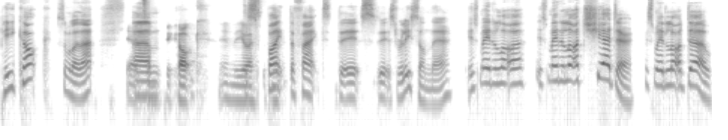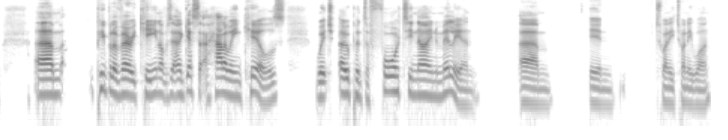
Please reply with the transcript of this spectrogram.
Peacock, something like that. Yeah, Um, Peacock in the US. Despite the fact that it's it's released on there, it's made a lot of it's made a lot of cheddar. It's made a lot of dough. Um, people are very keen. Obviously, I guess that Halloween Kills, which opened to 49 million, um, in 2021,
